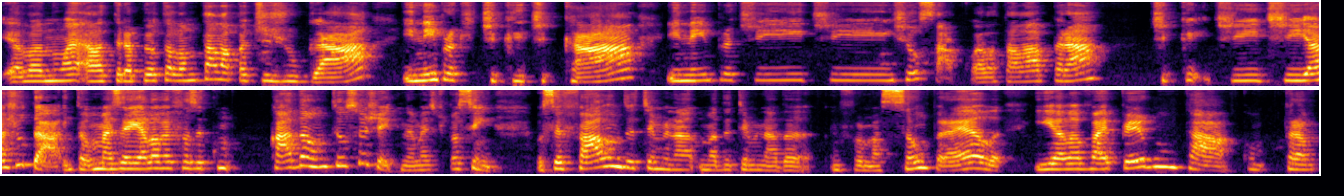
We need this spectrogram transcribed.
ela não é, a terapeuta ela não tá lá para te julgar e nem para te criticar e nem para te, te encher o saco. Ela tá lá para te, te, te ajudar. Então, mas aí ela vai fazer com cada um tem o seu jeito, né? Mas tipo assim, você fala um determinado, uma determinada informação para ela e ela vai perguntar para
